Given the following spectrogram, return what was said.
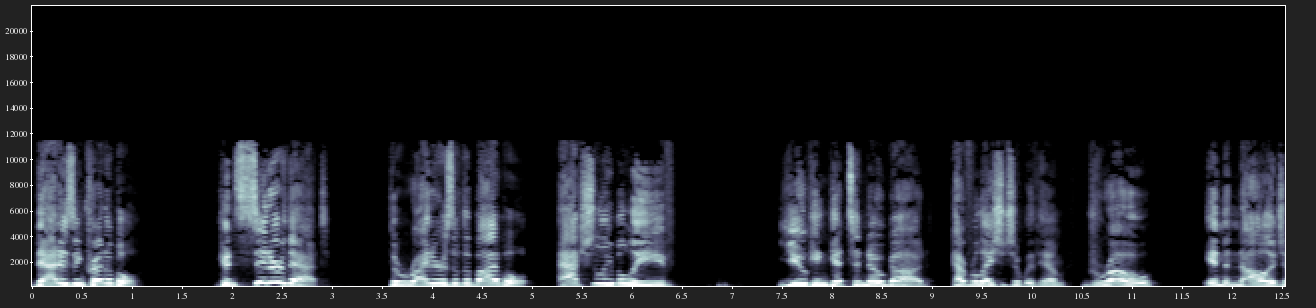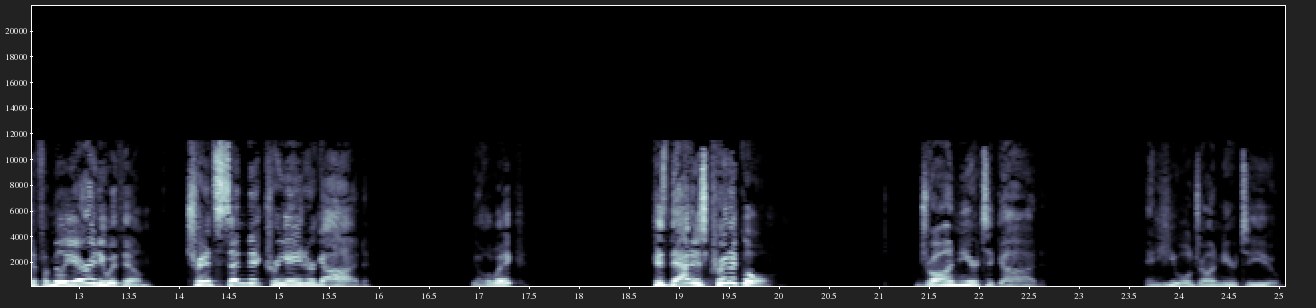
That is incredible. Consider that the writers of the Bible actually believe you can get to know God, have relationship with him, grow in the knowledge and familiarity with him. Transcendent creator God. Y'all awake? Because that is critical. Draw near to God, and he will draw near to you.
